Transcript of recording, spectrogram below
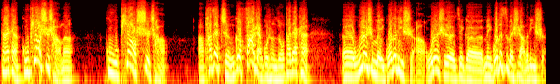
大家看股票市场呢，股票市场啊，它在整个发展过程中，大家看，呃，无论是美国的历史啊，无论是这个美国的资本市场的历史，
